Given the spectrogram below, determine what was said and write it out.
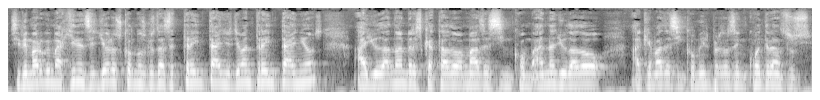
Sin embargo, imagínense, yo los conozco desde hace 30 años, llevan 30 años ayudando, han rescatado a más de 5, han ayudado a que más de 5 mil personas encuentren a sus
